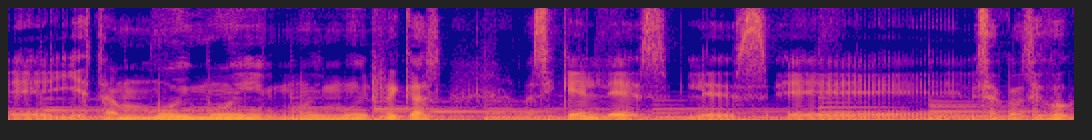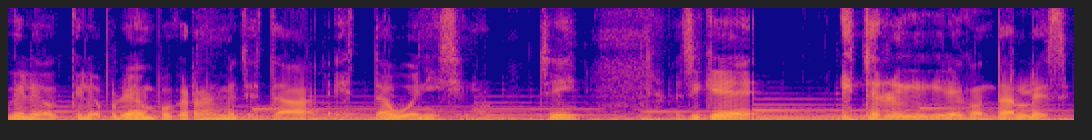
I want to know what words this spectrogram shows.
eh, y están muy, muy, muy, muy ricas. Así que les, les, eh, les aconsejo que lo, que lo prueben porque realmente está, está buenísimo. ¿sí? Así que esto es lo que quería contarles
